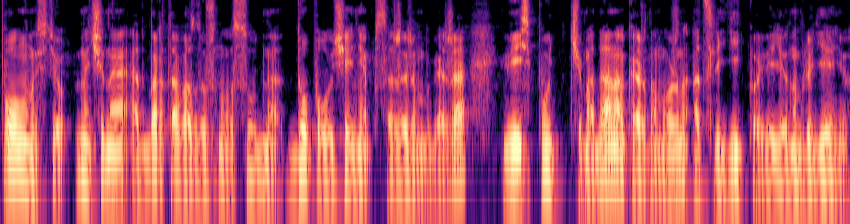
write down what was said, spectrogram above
полностью, начиная от борта воздушного судна до получения пассажирам багажа, весь путь чемодана каждого можно отследить по видеонаблюдению.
